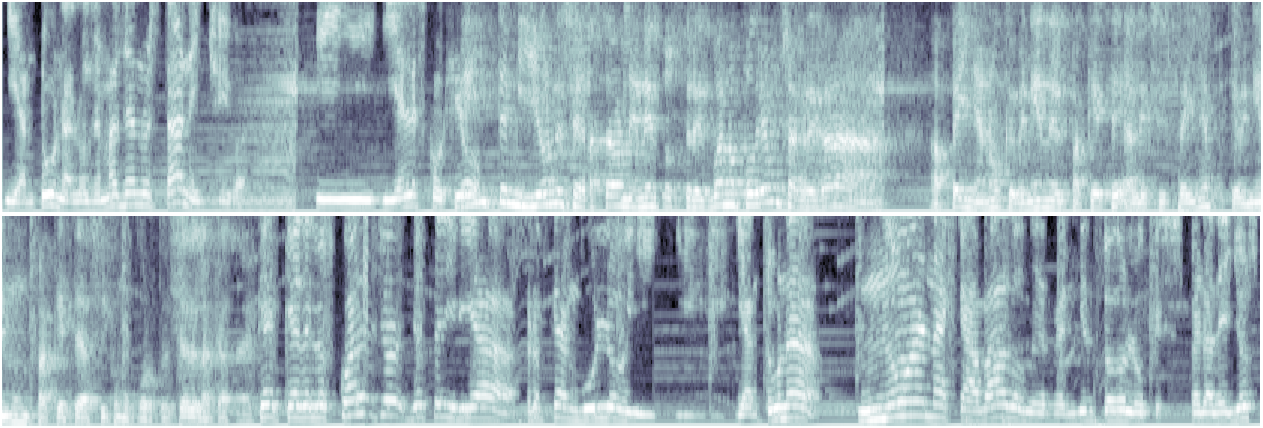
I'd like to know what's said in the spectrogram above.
y Antuna. Los demás ya no están en Chivas. Y, y, él escogió. 20 millones se gastaron en esos tres. Bueno, podríamos agregar a, a, Peña, ¿no? Que venía en el paquete, Alexis Peña, que venía en un paquete así como cortesía de la casa. Que, que de los cuales yo, yo te diría, creo que Angulo y, y, y Antuna no han acabado de rendir todo lo que se espera de ellos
